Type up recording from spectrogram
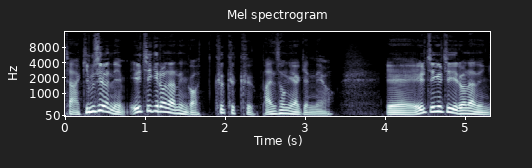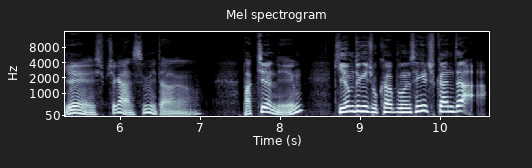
자, 김수현님, 일찍 일어나는 것, 크크크, 반성해야겠네요. 예, 일찍 일찍 일어나는 게 쉽지가 않습니다. 박지현님, 귀염둥이 조카분 생일 축하한다!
